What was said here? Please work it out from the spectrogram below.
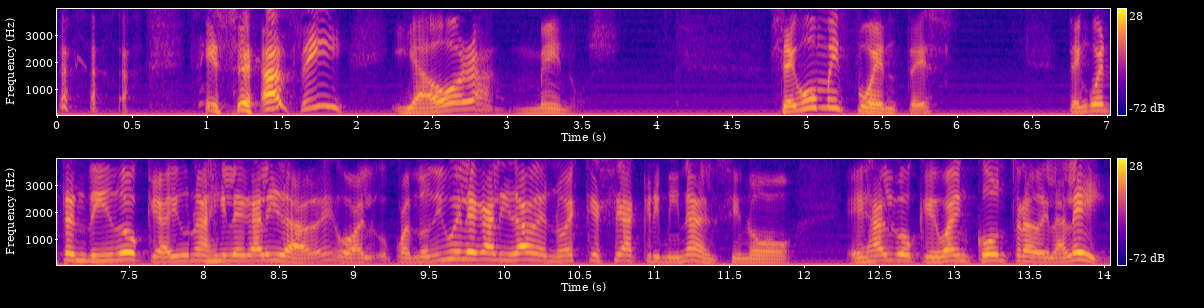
Eso es así. Y ahora menos. Según mis fuentes, tengo entendido que hay unas ilegalidades, o algo, cuando digo ilegalidades no es que sea criminal, sino es algo que va en contra de la ley.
